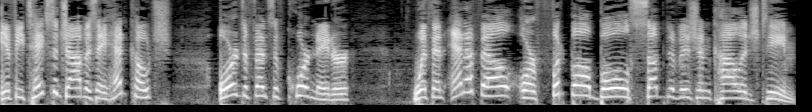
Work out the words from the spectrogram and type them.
if he takes a job as a head coach or defensive coordinator with an NFL or football bowl subdivision college team.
